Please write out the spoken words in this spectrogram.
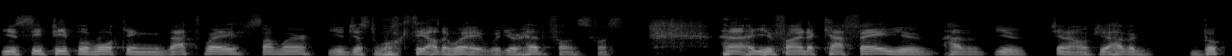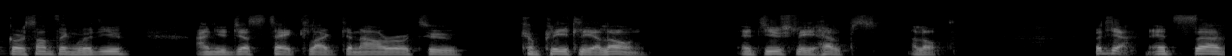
you see people walking that way somewhere, you just walk the other way with your headphones on. You find a cafe, you have you you know you have a book or something with you, and you just take like an hour or two completely alone. It usually helps a lot. But yeah, it's uh,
